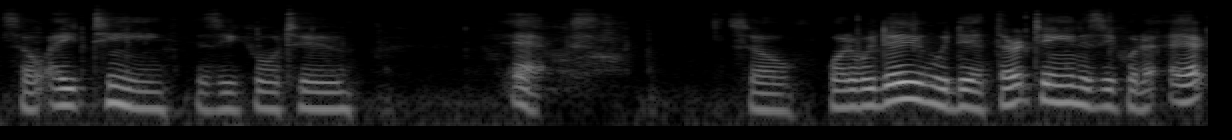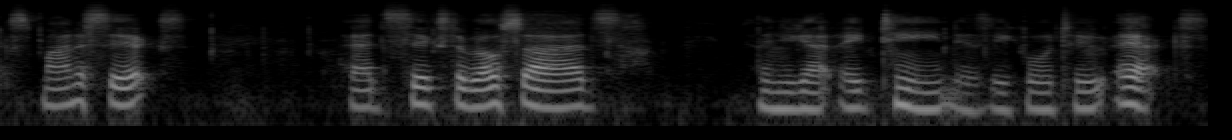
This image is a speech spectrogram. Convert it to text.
So 18 is equal to x. So what do we do? We did 13 is equal to x minus 6. Add 6 to both sides. And then you got 18 is equal to x.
